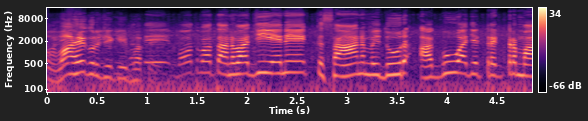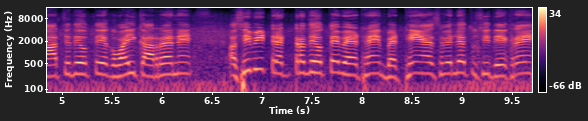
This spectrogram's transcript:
ਵਾਹਿਗੁਰੂ ਜੀ ਕੀ ਫਤਿਹ। ਬਹੁਤ ਬਹੁਤ ਧੰਨਵਾਦ ਜੀ। ਇਹਨੇ ਕਿਸਾਨ ਮਜ਼ਦੂਰ ਆਗੂ ਅੱਜ ਟਰੈਕਟਰ ਮਾਰਚ ਦੇ ਉੱਤੇ ਅਗਵਾਈ ਕਰ ਰਹੇ ਨੇ। ਅਸੀਂ ਵੀ ਟਰੈਕਟਰ ਦੇ ਉੱਤੇ ਬੈਠੇ ਬੈਠੇ ਆ ਇਸ ਵੇਲੇ। ਤੁਸੀਂ ਦੇਖ ਰਹੇ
